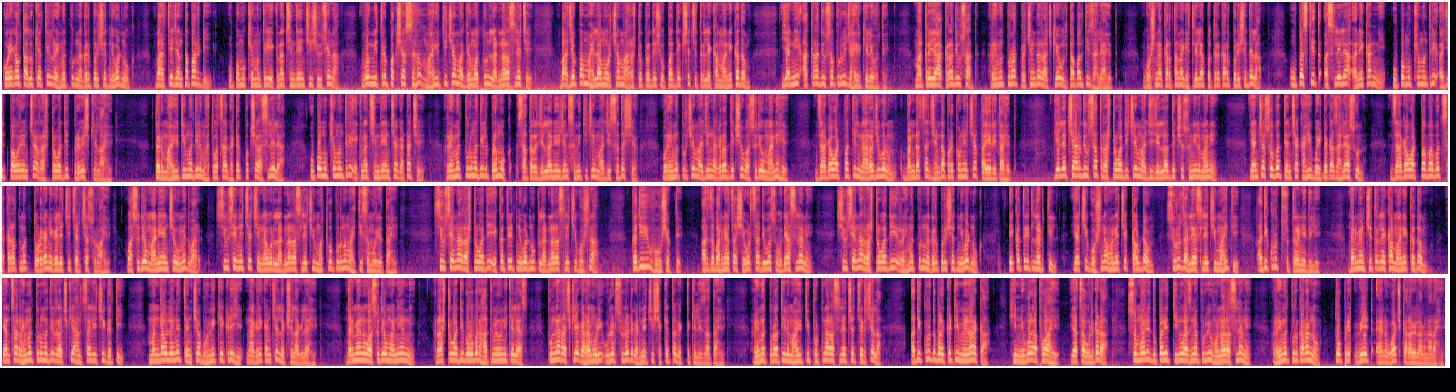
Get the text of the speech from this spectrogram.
कोरेगाव तालुक्यातील रहमतपूर नगर परिषद निवडणूक भारतीय जनता पार्टी उपमुख्यमंत्री एकनाथ शिंदे यांची शिवसेना व मित्र पक्षासह महायुतीच्या माध्यमातून लढणार असल्याचे भाजपा महिला मोर्चा महाराष्ट्र प्रदेश उपाध्यक्ष चित्रलेखा माने कदम यांनी अकरा दिवसापूर्वी जाहीर केले होते. मात्र या अकरा दिवसात रहमतपुरात प्रचंड राजकीय उलतापालती झाल्या आहेत. घोषणा करताना घेतलेल्या पत्रकार परिषदेला उपस्थित असलेल्या अनेकांनी उपमुख्यमंत्री अजित पवार यांच्या राष्ट्रवादीत प्रवेश केला आहे. तर महायुतीमधील महत्त्वाचा घटक पक्ष असलेल्या उपमुख्यमंत्री एकनाथ शिंदे यांच्या गटाचे रहमतपूरमधील प्रमुख सातारा जिल्हा नियोजन समितीचे माजी सदस्य व रहमतपूरचे माजी नगराध्यक्ष वासुदेव माने हे जागा वाटपातील नाराजीवरून बंडाचा झेंडा फडकवण्याच्या तयारीत आहेत. गेल्या चार दिवसात राष्ट्रवादीचे माजी जिल्हाध्यक्ष सुनील माने यांच्यासोबत त्यांच्या काही बैठका झाल्या असून जागा वाटपाबाबत सकारात्मक तोडगा निघाल्याची चर्चा सुरू आहे. वासुदेव माने यांचे उमेदवार शिवसेनेच्या चिन्हावर लढणार असल्याची महत्त्वपूर्ण माहिती समोर येत आहे. शिवसेना राष्ट्रवादी एकत्रित निवडणूक लढणार असल्याची घोषणा कधीही होऊ शकते. अर्ज भरण्याचा शेवटचा दिवस उद्या असल्याने शिवसेना राष्ट्रवादी रहमतपूर नगरपरिषद निवडणूक एकत्रित लढतील याची घोषणा होण्याचे काउंटडाऊन सुरू झाले असल्याची माहिती अधिकृत सूत्रांनी दिली. दरम्यान चित्रलेखा माने कदम यांचा रहमतपूरमधील राजकीय हालचालीची गती मंदावल्याने त्यांच्या भूमिकेकडेही नागरिकांचे लक्ष लागले आहे. दरम्यान वासुदेव माने यांनी राष्ट्रवादीबरोबर हातमिळवणी केल्यास पुन्हा राजकीय घडामोडी उलटसुलट घडण्याची शक्यता व्यक्त केली जात आहे. रहमतपुरातील महायुती फुटणार असल्याच्या चर्चेला अधिकृत बळकटी मिळणार का ही निव्वळ अफवा आहे याचा उलगडा सोमवारी दुपारी तीन वाजण्यापूर्वी होणार असल्याने रहिमतपूरकरांनो तोपर्यंत वेट अँड वॉच करावे लागणार आहे.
